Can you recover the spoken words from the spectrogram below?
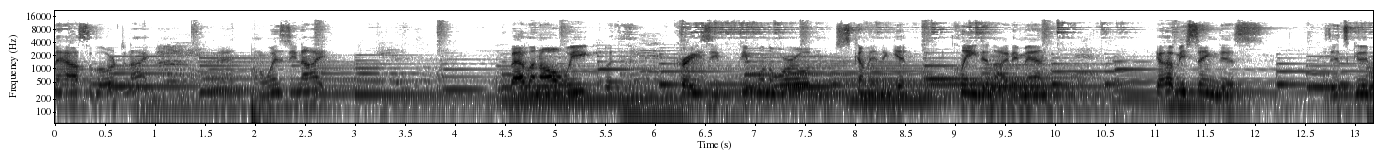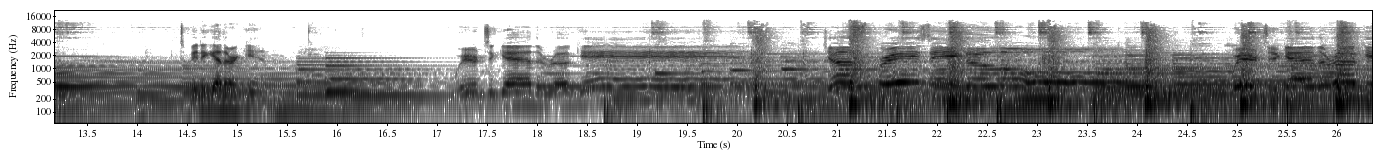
in the house of the Lord tonight. Amen. On a Wednesday night. Battling all week with crazy people in the world and just coming to get clean tonight. Amen. Y'all help me sing this because it's good to be together again. We're together again, just praising the Lord. We're together again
